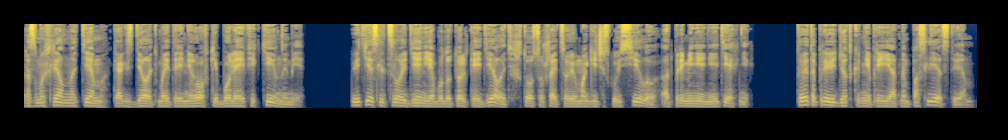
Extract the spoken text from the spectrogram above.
размышлял над тем, как сделать мои тренировки более эффективными. Ведь если целый день я буду только и делать, что сушать свою магическую силу от применения техник, то это приведет к неприятным последствиям.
